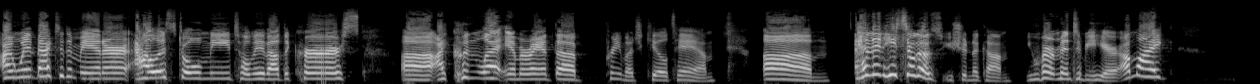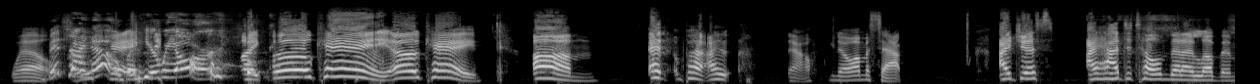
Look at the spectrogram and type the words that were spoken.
I went back to the manor. Alis told me, told me about the curse. Uh, I couldn't let Amarantha pretty much kill Tam. Um, and then he still goes, "You shouldn't have come. You weren't meant to be here." I'm like, well, bitch i know but here we are like, okay, okay. Um, and but I now, you know, I'm a sap. I just I had to tell him that I love him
